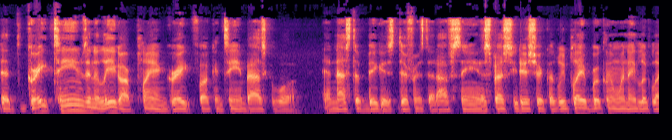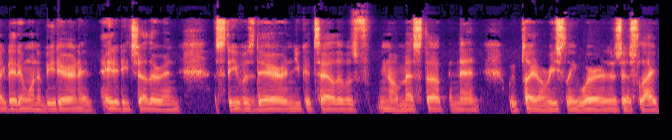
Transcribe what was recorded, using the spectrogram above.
that great teams in the league are playing great fucking team basketball. And that's the biggest difference that I've seen, especially this year, because we played Brooklyn when they looked like they didn't want to be there and they hated each other. And Steve was there, and you could tell it was, you know, messed up. And then we played them recently where it was just like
